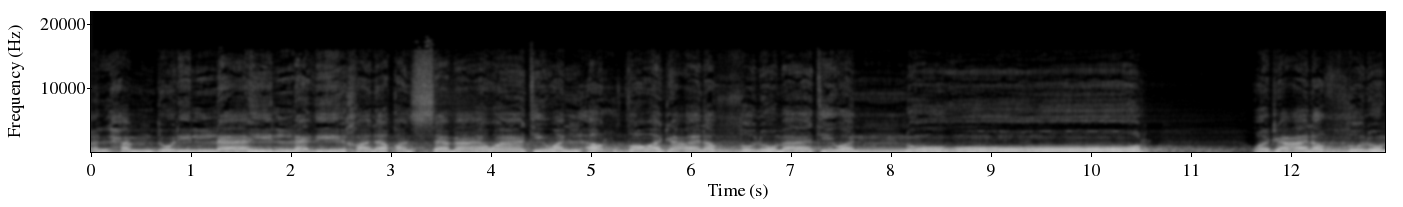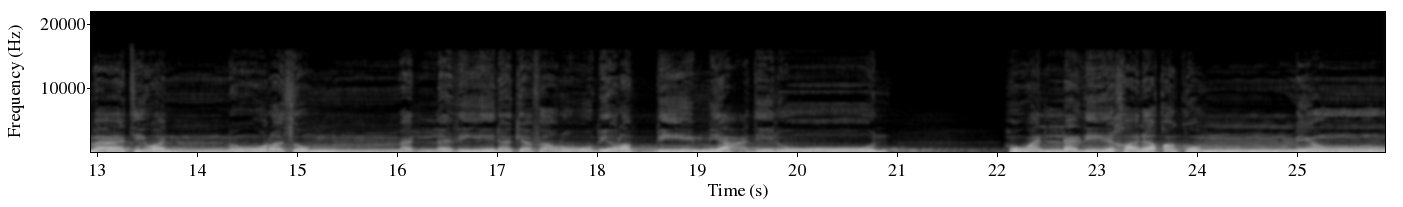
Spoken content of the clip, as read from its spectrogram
الحمد لله الذي خلق السماوات والأرض وجعل الظلمات والنور وجعل الظلمات والنور ثم الذين كفروا بربهم يعدلون. هو الذي خلقكم من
